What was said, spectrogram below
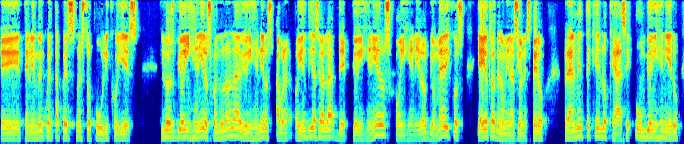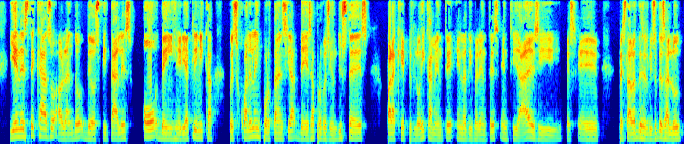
eh, teniendo en cuenta pues nuestro público y es los bioingenieros. Cuando uno habla de bioingenieros, ah, bueno, hoy en día se habla de bioingenieros o ingenieros biomédicos y hay otras denominaciones, pero realmente qué es lo que hace un bioingeniero y en este caso, hablando de hospitales o de ingeniería clínica, pues cuál es la importancia de esa profesión de ustedes para que, pues, lógicamente, en las diferentes entidades y pues, eh, prestadores de servicios de salud,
